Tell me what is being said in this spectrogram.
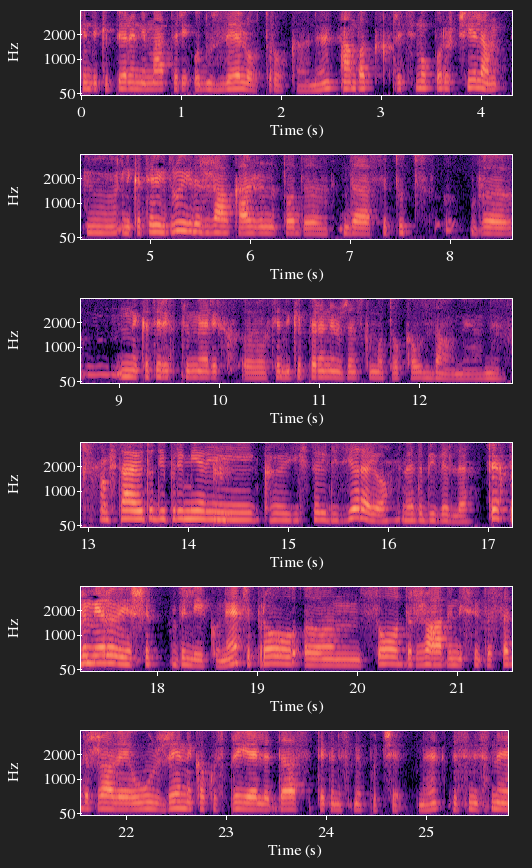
hendikepirani materi odvzelo otroka, ne. Ampak recimo poročila, nekaterih drugih držav kažejo na to, da, da se tudi v nekaterih primerih, hendikepiranim ženskam otroka vzame. Obstajajo tudi primeri, ke jih sterilizirajo, ne da bi vedele? Teh primerov je še veliko, ne, čeprav, so države, mislim, da vse države EU že nekako sprejele, da se tega ne sme početi, ne. Da se ne sme,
